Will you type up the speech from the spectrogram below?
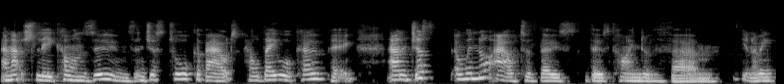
and actually come on Zooms and just talk about how they were coping, and just and we're not out of those those kind of um, you know, I mean,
